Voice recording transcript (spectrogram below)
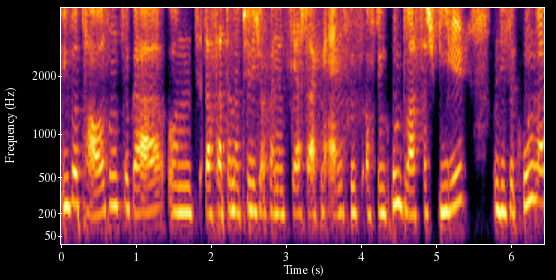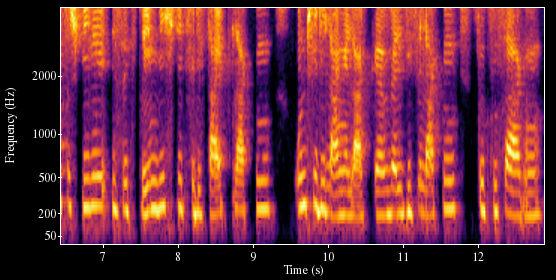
über 1000 sogar, und das hat dann natürlich auch einen sehr starken Einfluss auf den Grundwasserspiegel. Und dieser Grundwasserspiegel ist extrem wichtig für die Salzlacken und für die lange Lacke, weil diese Lacken sozusagen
